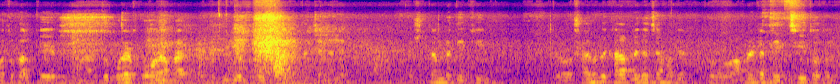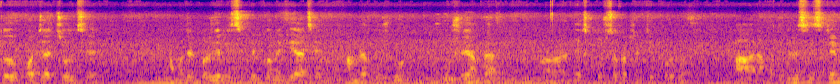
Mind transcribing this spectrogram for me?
গতকালকে দুপুরের পর আমরা ভিডিও চ্যানেলে। সেটা আমরা দেখি। তো স্বাভাবিক খারাপ লেগেছে আমাদের। তো আমরা এটা দেখছি, তদন্ত পর্যায়ে চলছে। আমাদের কলেজের ডিসিপ্লিন কমিটি আছে, আমরা বসবো, বসে আমরা নেক্সট কোর্স অ্যাকশন ঠিক করব। আর আমাদের এখানে সিস্টেম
